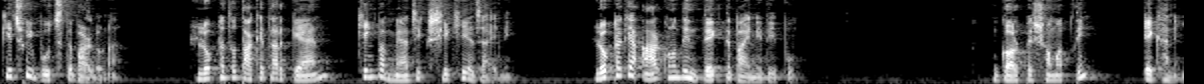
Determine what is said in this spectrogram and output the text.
কিছুই বুঝতে পারল না। লোকটা তো তাকে তার জ্ঞান কিংবা ম্যাজিক শিখিয়ে যায়নি। লোকটাকে আর কোনোদিন দেখতে পায়নি দীপু। গল্পের সমাপ্তি এখানেই।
